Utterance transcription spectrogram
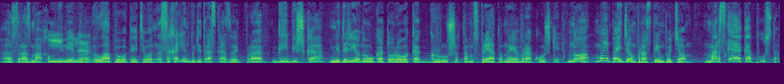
а, с размахом Именно. метр, лапы вот эти вот. Сахалин будет рассказывать про гребешка, медальоны у которого как груша там спрятанные в ракушке. Но мы пойдем простым путем. Морская капуста.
